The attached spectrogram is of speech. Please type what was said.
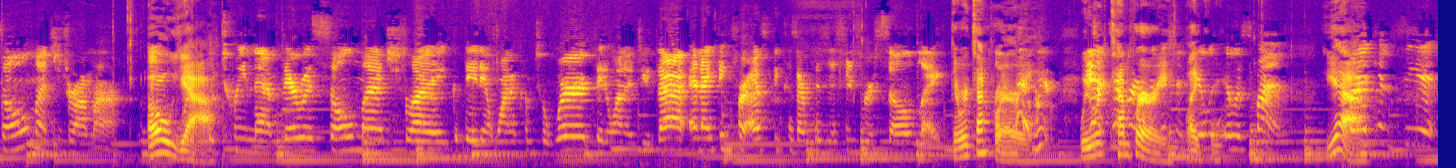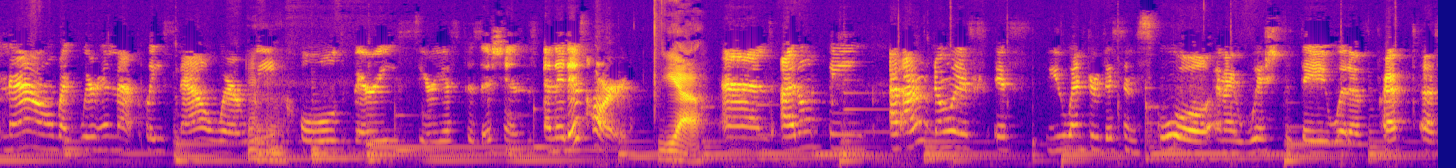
so much drama Oh, yeah. between them there was so much like they didn't want to come to work they didn't want to do that and i think for us because our positions were so like They were temporary. We Yeah, were temporary. positions, Like, it, was, it was fun yeah. I can see it now. Like we're in that place now where we Mhm. hold very serious positions, and it is hard. Yeah. And I don't think, and I don't know if if you went through this in school, and I wish that they would have prepped us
